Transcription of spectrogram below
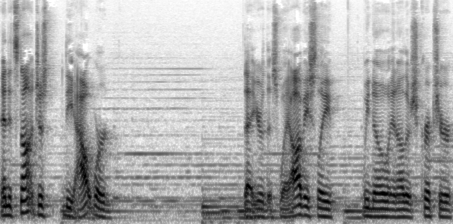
And it's not just the outward that you're this way. Obviously, we know in other scripture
